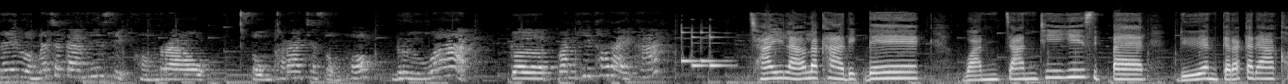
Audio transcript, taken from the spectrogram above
ในหลวงรัชกาลที่ 10 ของเราทรงพระราชสมภพหรือว่าเกิดวันที่เท่าไหร่คะ ใช่แล้วล่ะค่ะเด็กๆ วันจันทร์ที่ 28 เดือนกรกฎาค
